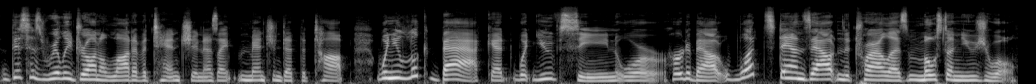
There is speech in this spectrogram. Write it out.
This has really drawn a lot of attention, as I mentioned at the top. When you look back at what you've seen or heard about, what stands out in the trial as most unusual?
